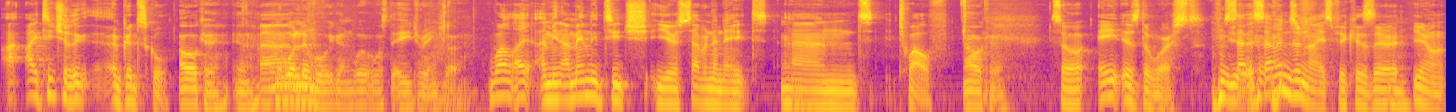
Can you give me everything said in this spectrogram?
I, I teach at a, a good school. oh okay, yeah. Um, what level again? What, what's the age range like? Well, I, I mean, I mainly teach year seven and eight and twelve. Oh, okay. So eight is the worst. Yeah. Sevens are nice because they're mm. you know.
